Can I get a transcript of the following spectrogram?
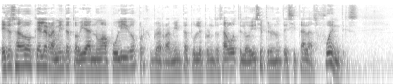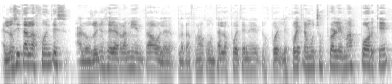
Esto es algo que la herramienta todavía no ha pulido. Por ejemplo, la herramienta tú le preguntas algo, te lo dice, pero no te cita las fuentes. Al no citar las fuentes, a los dueños de la herramienta o la plataforma como tal los puede tener, les puede traer muchos problemas porque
